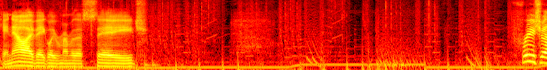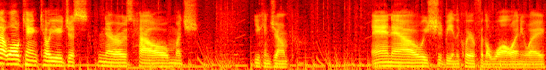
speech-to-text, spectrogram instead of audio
Okay, now I vaguely remember this stage. Pretty sure that wall can't kill you, just narrows how much you can jump. And now we should be in the clear for the wall anyway.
